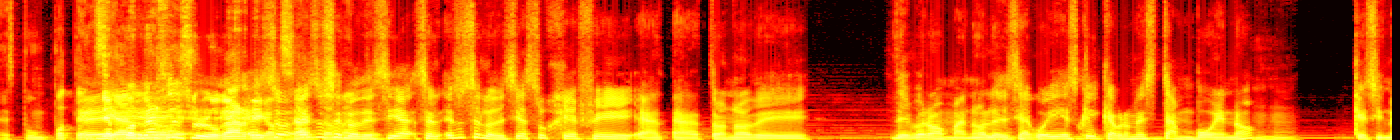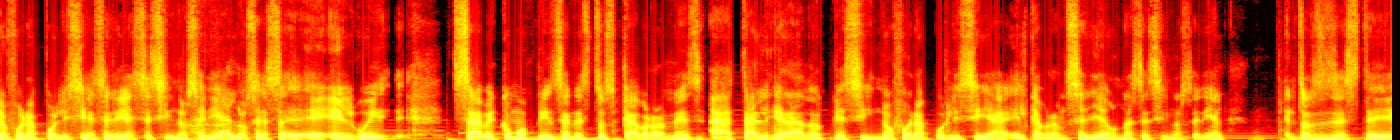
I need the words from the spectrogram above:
Es un de potencial. ponerse ¿no? en su lugar, Eso, digamos. eso se lo decía, eso se lo decía su jefe a, a tono de, de broma, ¿no? Le decía, güey, es que el cabrón es tan bueno Ujú. Que si no fuera policía sería asesino Ajá. serial. O sea, se- el güey sabe cómo piensan estos cabrones a tal grado que si no fuera policía, el cabrón sería un asesino serial. Entonces, este.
